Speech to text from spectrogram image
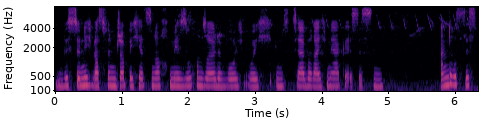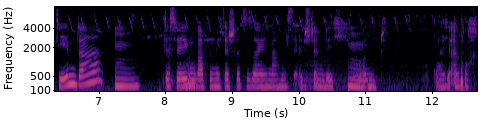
wüsste nicht, was für einen Job ich jetzt noch mir suchen sollte, wo ich, wo ich im Sozialbereich merke, es ist ein anderes System da. Mhm. Deswegen war für mich der Schritt zu sagen, ich mache mich selbstständig. Mhm. Und da ich einfach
